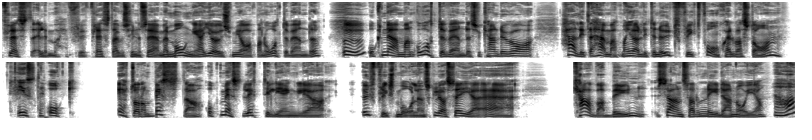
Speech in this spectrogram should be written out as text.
flesta, eller fl- flesta synd att säga, men många gör ju som jag, att man återvänder. Och när man återvänder så kan det vara härligt det här med att man gör en liten utflykt från själva stan. Just det. Och ett av de bästa och mest lättillgängliga utflyktsmålen skulle jag säga är Cavabyn San Anoia. Jaha.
